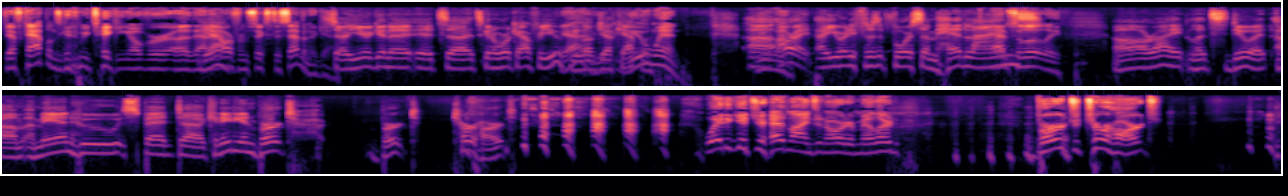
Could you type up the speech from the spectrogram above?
Jeff Caplan's going to be taking over uh, that Yeah. hour from six to seven again. So you're gonna it's uh, it's gonna work out for you. if you love Jeff Caplan. You win. Uh, all right, are you ready for, for some headlines? Absolutely. All right, let's do it. Um, a man who spent uh, Canadian Bert Bert terHart Way to get your headlines in order, Millard. Bert terHart.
